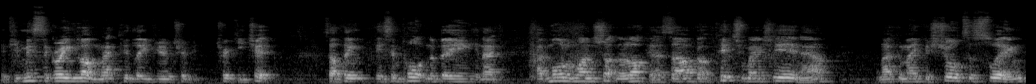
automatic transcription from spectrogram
if you miss the green long, that could leave you a tri tricky chip. So I think it's important to be, you know, have more than one shot in the locker. So I've got a pitch wedge here now, and I can make a shorter swing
